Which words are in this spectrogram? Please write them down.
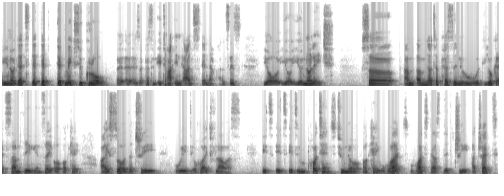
You know that that that, that makes you grow uh, uh as a person. It enhances your your your knowledge. So I'm I'm not a person who would look at something and say, oh okay, I saw the tree with white flowers. It's it's it's important to know okay what what does the tree attract,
